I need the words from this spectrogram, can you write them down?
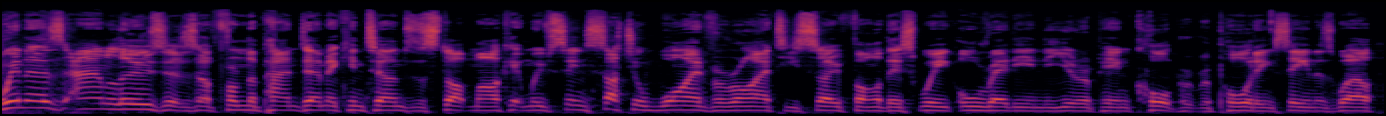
Winners and losers from the pandemic in terms of the stock market, and we've seen such a wide variety so far this week already in the European corporate reporting scene as well.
